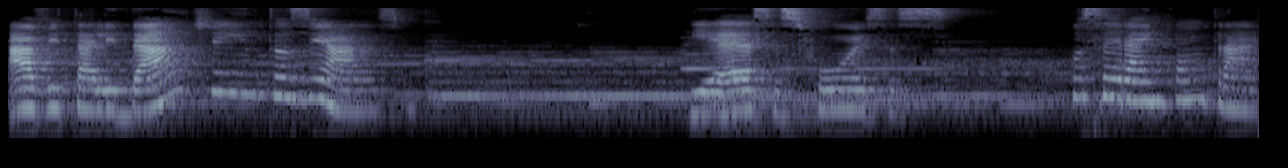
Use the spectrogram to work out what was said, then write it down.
a vitalidade e entusiasmo. E essas forças você irá encontrar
